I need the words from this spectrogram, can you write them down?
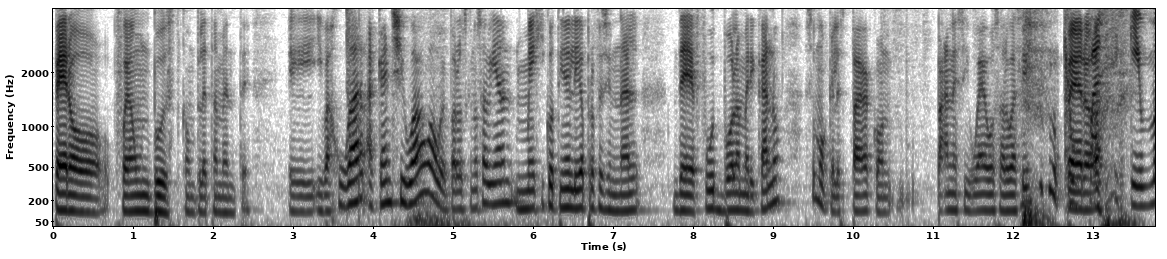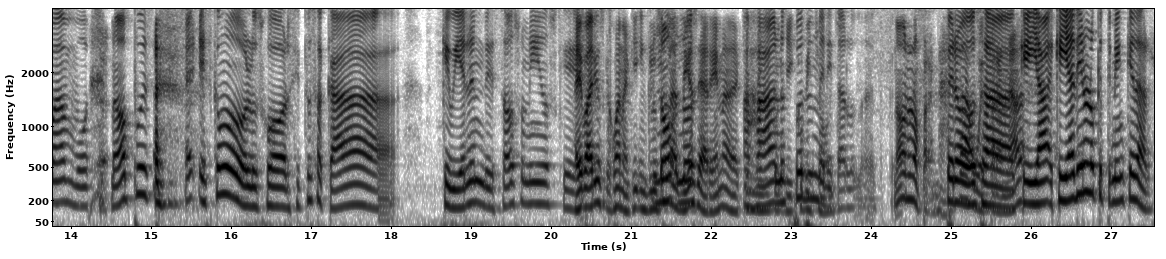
pero fue un boost completamente. Eh, y va a jugar acá en Chihuahua, güey. Para los que no sabían, México tiene liga profesional de fútbol americano. Asumo que les paga con panes y huevos, algo así. Pero... Qué mamón. No, pues eh, es como los jugadorcitos acá que vienen de Estados Unidos que... Hay varios que juegan aquí, incluso No, en las no ligas de arena de aquí. en Ajá, México, no puedes desmeritarlos, No, no, no, para nada. Pero, o sea, que ya, que ya dieron lo que tenían que dar.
